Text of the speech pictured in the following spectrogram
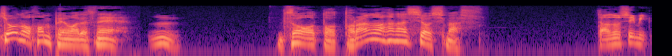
今日の本編はですね、うん。象と虎の話をします。楽しみ。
